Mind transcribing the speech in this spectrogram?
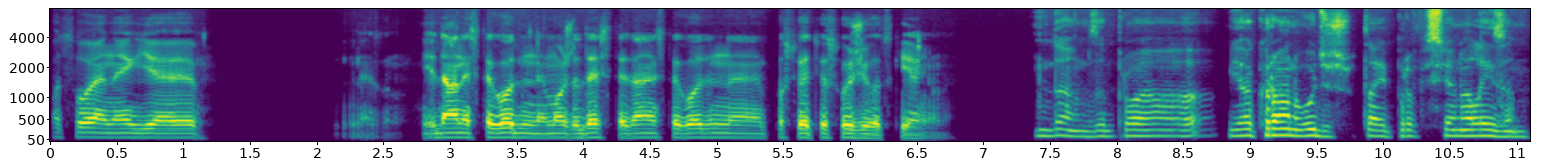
od svoje negdje ne znam, 11. godine, možda 10. 11. godine posvetio svoj život skijanju. Da, zapravo jako rano uđeš u taj profesionalizam.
